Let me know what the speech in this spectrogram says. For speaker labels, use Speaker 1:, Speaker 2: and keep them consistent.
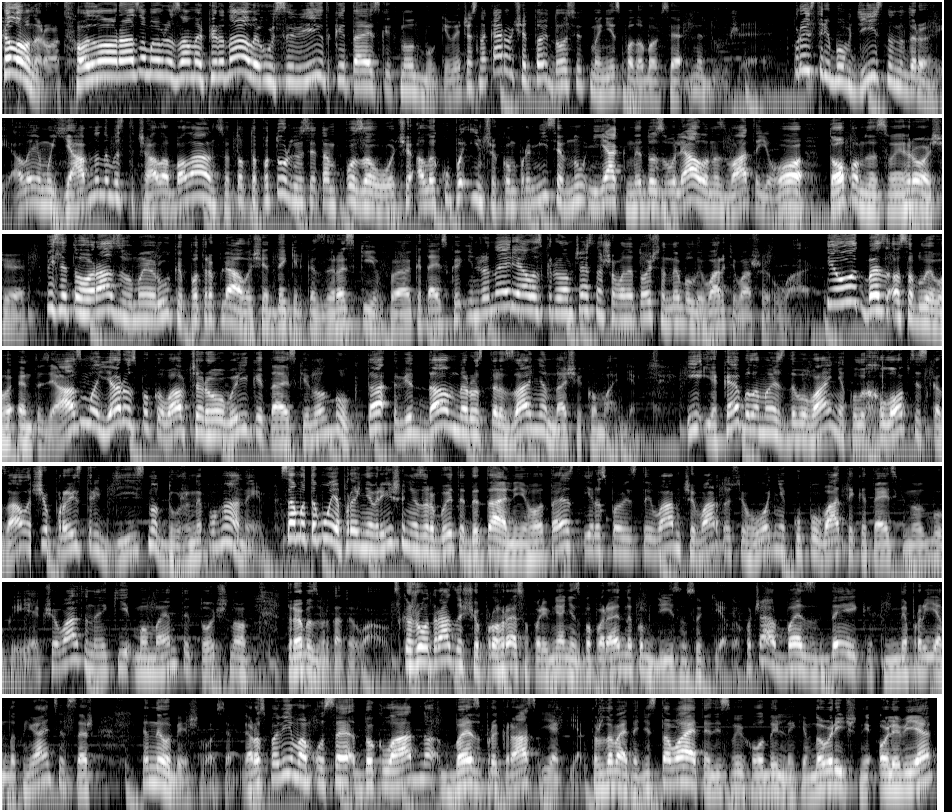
Speaker 1: Хеллоу, народ! Одного разу ми вже з вами пірнали у світ китайських ноутбуків, і чесно кажучи, той досвід мені сподобався не дуже. Пристрій був дійсно недорогий, але йому явно не вистачало балансу. Тобто потужності там поза очі, але купа інших компромісів ну ніяк не дозволяло назвати його топом за свої гроші. Після того разу в мої руки потрапляло ще декілька зразків е, китайської інженерії, але скажу вам чесно, що вони точно не були варті вашої уваги. І от без особливого ентузіазму я розпакував черговий китайський ноутбук та віддав на розтерзання нашій команді. І яке було моє здивування, коли хлопці сказали, що пристрій дійсно дуже непоганий. Саме тому я прийняв рішення зробити детальний його тест і розповісти вам, чи варто сьогодні купувати китайські ноутбуки. І якщо варто, на які моменти точно треба звертати увагу. Скажу одразу, що прогрес у порівнянні з попередником дійсно суттєвий, хоча без деяких неприємних нюансів все ж не обійшлося. Розповім вам усе докладно, без прикрас, як є. Тож давайте діставайте зі своїх холодильників новорічний олів'є, е,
